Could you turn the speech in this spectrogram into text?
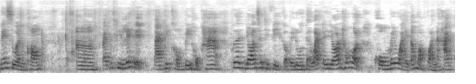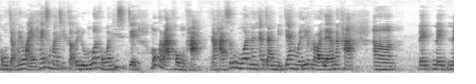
ในส่วนของ อ่าปฏิทินเลขเด็ดตาทิพย์ของปี 65 เพื่อย้อนสถิติกลับไปดู แต่ว่าจะย้อนทั้งหมดคงไม่ไหวต้องบอกก่อนนะคะ คงจะไม่ไหวให้สมาชิกกลับไปดูงวดของวันที่ 17 มกราคมค่ะนะคะ ซึ่งงวดนั้นอาจารย์มีแจ้งไว้เรียบร้อยแล้วนะคะในในใน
